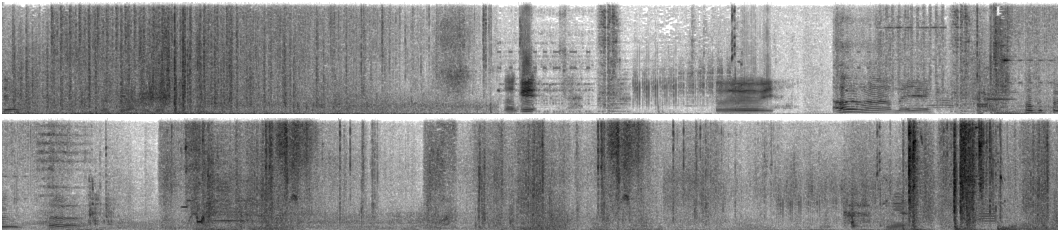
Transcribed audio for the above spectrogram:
deh. terus dia gede Oke. Uy. Ah, oh, medic. Oh, oh. Ini. Ya. Ini.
